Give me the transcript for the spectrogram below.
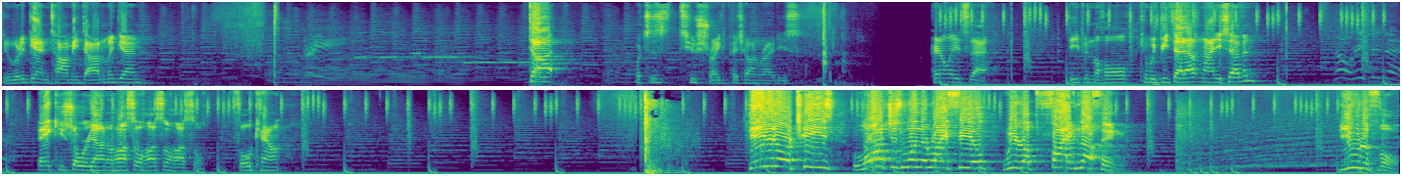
Do it again, Tommy. Dot him again. Dot. What's his two-strike pitch on righties? Apparently it's that. Deep in the hole. Can we beat that out? 97? No, he's in there. Thank you, Soriano. Hustle, hustle, hustle. Full count. David Ortiz launches one to right field. We're up 5 nothing. Beautiful.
